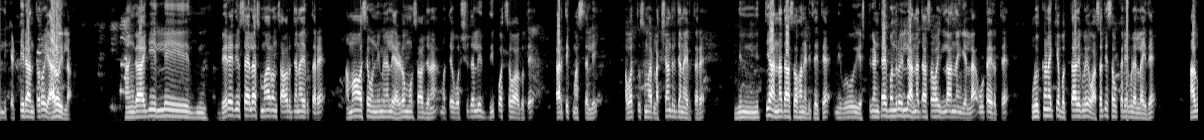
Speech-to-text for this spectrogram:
ಇಲ್ಲಿ ಕೆಟ್ಟಿರೋ ಅಂಥವ್ರು ಯಾರೂ ಇಲ್ಲ. ಹಂಗಾಗಿ ಇಲ್ಲಿ ಬೇರೆ ದಿವಸ ಎಲ್ಲ ಸುಮಾರು ಒಂದು ಸಾವಿರ ಜನ ಇರ್ತಾರೆ. ಅಮಾವಾಸ್ಯೆ ಹುಣ್ಣಿಮೆಯಲ್ಲಿ ಎರಡು ಮೂರು ಸಾವಿರ ಜನ, ಮತ್ತು ವರ್ಷದಲ್ಲಿ ದೀಪೋತ್ಸವ ಆಗುತ್ತೆ ಕಾರ್ತಿಕ್ ಮಾಸದಲ್ಲಿ. ಅವತ್ತು ಸುಮಾರು ಲಕ್ಷಾಂತರ ಜನ ಇರ್ತಾರೆ. ನಿನ್ ನಿತ್ಯ ಅನ್ನದಾಸೋಹ ನಡೀತೈತೆ. ನೀವು ಎಷ್ಟು ಗಂಟೆಗೆ ಬಂದರೂ ಇಲ್ಲಿ ಅನ್ನದಾಸೋಹ ಇಲ್ಲ ಅನ್ನಂಗಿಲ್ಲ ಊಟ ಇರುತ್ತೆ. ಉಳ್ಕೊಳಕ್ಕೆ ಭಕ್ತಾದಿಗಳಿಗೆ ವಸತಿ ಸೌಕರ್ಯಗಳೆಲ್ಲ ಇದೆ. ಹಾಗೂ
